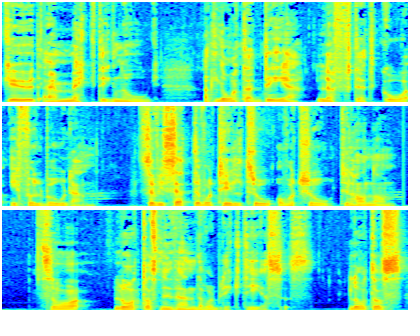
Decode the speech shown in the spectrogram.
Gud är mäktig nog att låta det löftet gå i fullbordan. Så vi sätter vår tilltro och vår tro till honom. Så låt oss nu vända vår blick till Jesus. Låt oss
